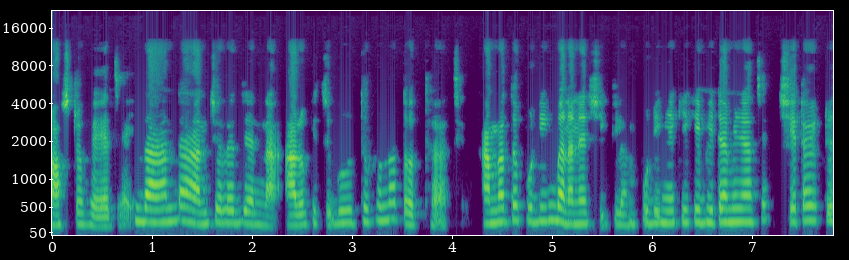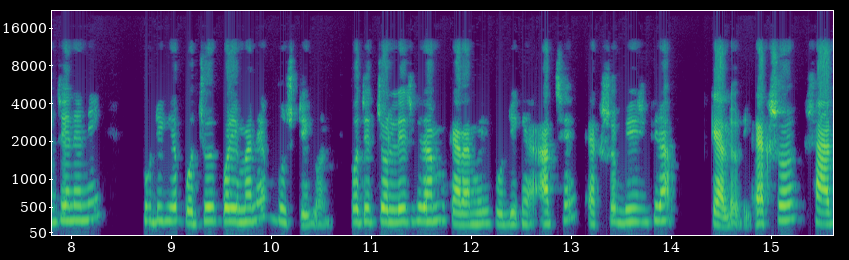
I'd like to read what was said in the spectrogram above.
নষ্ট হয়ে যায়। দাঁড়ান দাঁড়ান, চলে যান না, আরও কিছু গুরুত্বপূর্ণ তথ্য আছে। আমরা তো পুডিং বানানো শিখলাম। পুডিং এ কি কি ভিটামিন আছে সেটাও একটু জেনে নিই। পুডিং এ প্রচুর পরিমাণে পুষ্টিগুণ। প্রতি চল্লিশ গ্রাম ক্যারামেল পুডিং এ আছে, একশো বিশ গ্রাম ক্যালোরি একশো ষাট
